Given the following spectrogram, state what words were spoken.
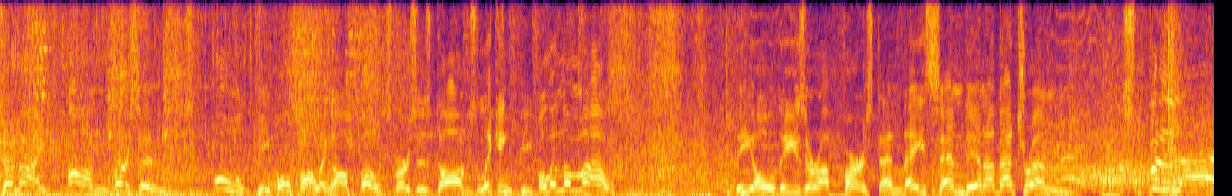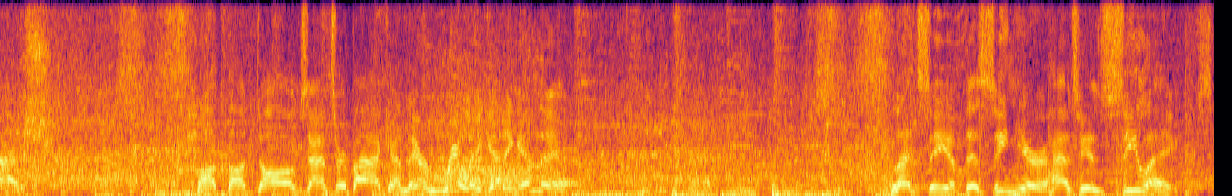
Tonight on Versus. Old people falling off boats versus dogs licking people in the mouth. The oldies are up first and they send in a veteran. Splash! But the dogs answer back and they're really getting in there. Let's see if this senior has his sea legs.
